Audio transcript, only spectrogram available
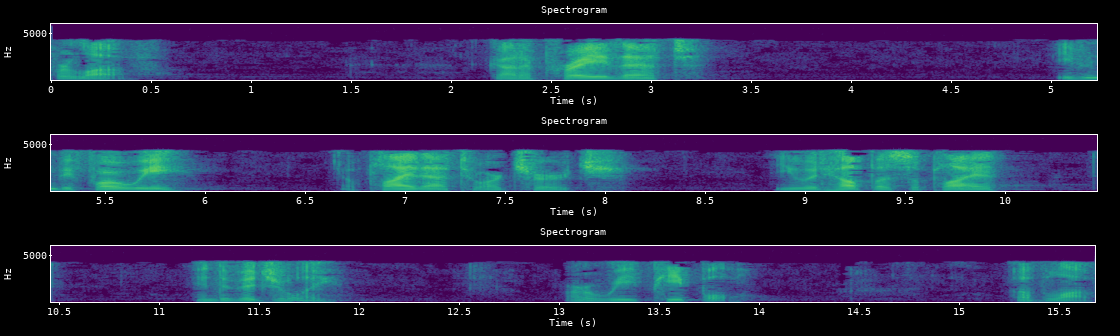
for love. God, I pray that even before we apply that to our church, you would help us apply it individually. Are we people of love.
